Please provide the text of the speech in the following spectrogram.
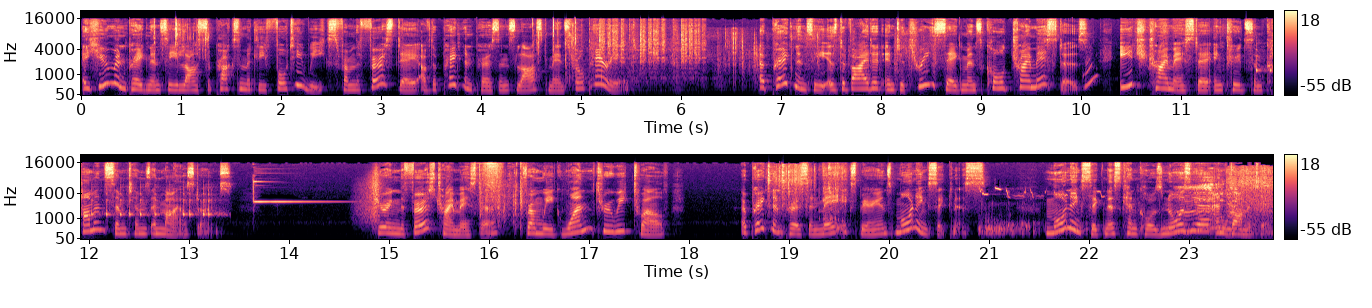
A human pregnancy lasts approximately 40 weeks from the first day of the pregnant person's last menstrual period. A pregnancy is divided into three segments called trimesters. Each trimester includes some common symptoms and milestones. During the first trimester, from week 1 through week 12, a pregnant person may experience morning sickness. Morning sickness can cause nausea and vomiting.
